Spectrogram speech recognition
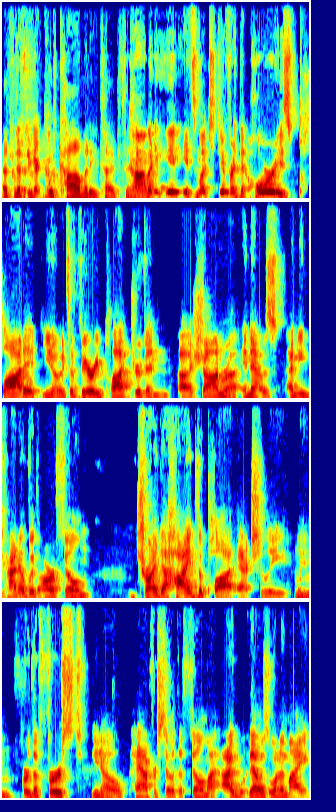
that's with, like a with comedy type thing. Comedy it, it's much different than horror is plotted you know it's a very plot driven uh, genre and that was i mean kind of with our film tried to hide the plot actually Mhm. for the first you know half or so of the film. I, I that was one of my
